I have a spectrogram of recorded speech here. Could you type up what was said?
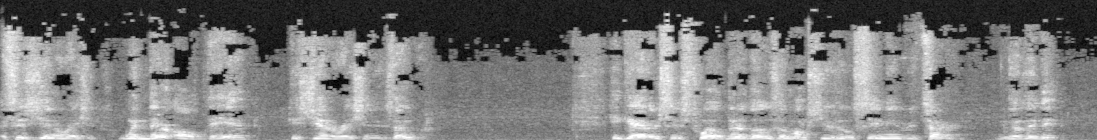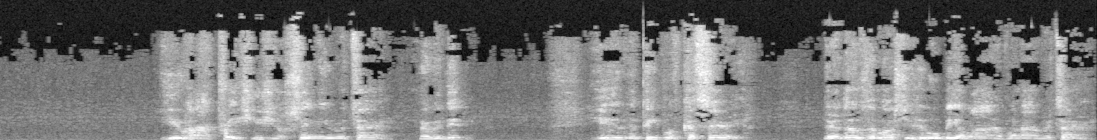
that's his generation. When they're all dead, his generation is over. He gathers his twelve. There are those amongst you who will see me return. You know they did. You high priest, you shall see me return. No, they didn't. You, the people of Caesarea, there are those amongst you who will be alive when I return.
